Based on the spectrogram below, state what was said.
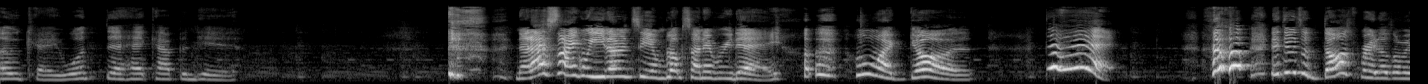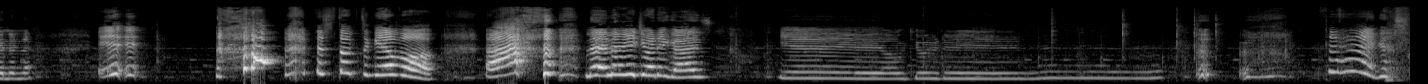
Okay, what the heck happened here? Now that's something what you don't see in Blox Hunt every day. oh my god. The heck? They're doing some dance parade or something and it, it it's stuck together. Ah, let, let me join it guys. Yay, I'm joining it. the heck? It,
